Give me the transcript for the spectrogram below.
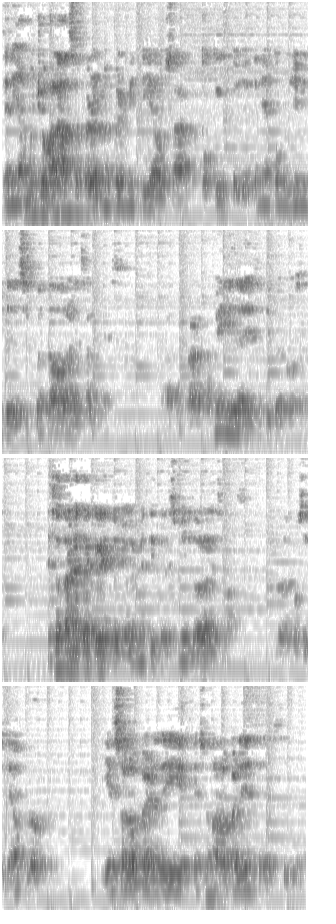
tenía mucho balance, pero él me permitía usar poquito. Yo tenía como un límite de 50 dólares al mes para comprar comida y ese tipo de cosas. Esa tarjeta de crédito yo le metí 3 mil dólares más, lo deposité a un blog. Y eso lo perdí, eso no lo perdí en 3 días,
